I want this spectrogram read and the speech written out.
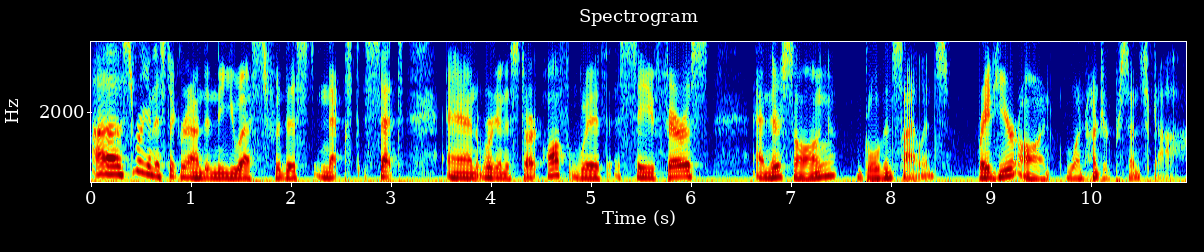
Uh, so we're going to stick around in the U.S. for this next set, and we're going to start off with Save Ferris and their song Golden Silence, right here on 100% Ska.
